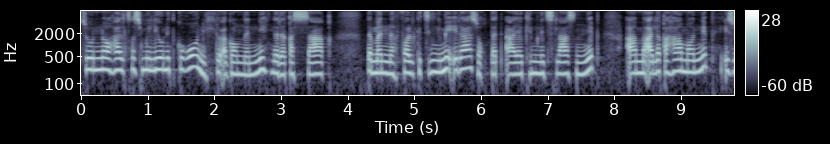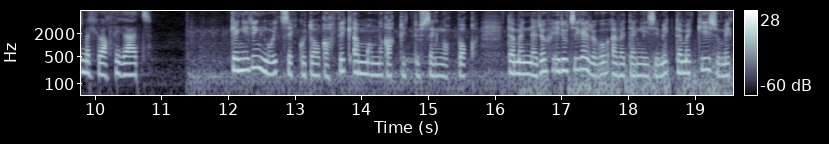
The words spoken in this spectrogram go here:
250 миллионит корониллу акорнанни налеқассаақ таманна folketingimi илаасортат аая кимнитс лаарсеннип аама алеқахаамооннип исумаллуарфигаат кангилингуит саккутооқарфик аммарнеқаққиттуссангорпоқ. Таманналу илутигалугу аватангиисимик тамаккиисумик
